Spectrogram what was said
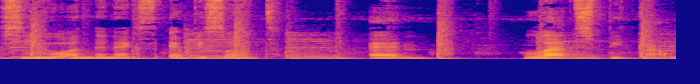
See you on the next episode and let's pick up.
